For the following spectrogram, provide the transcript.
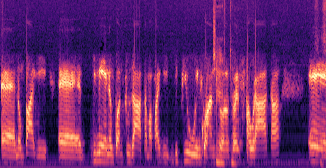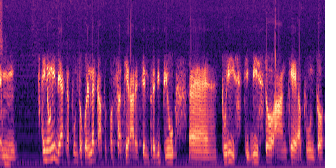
eh, non paghi eh, di meno in quanto usata ma paghi di più in quanto certo. restaurata. E, sì in un'idea che appunto quel mercato possa attirare sempre di più eh, turisti, visto anche appunto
